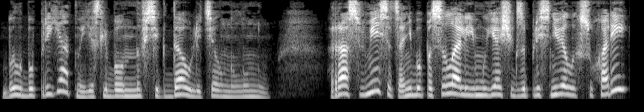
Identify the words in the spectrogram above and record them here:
было бы приятно, если бы он навсегда улетел на Луну. Раз в месяц они бы посылали ему ящик заплесневелых сухарей,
